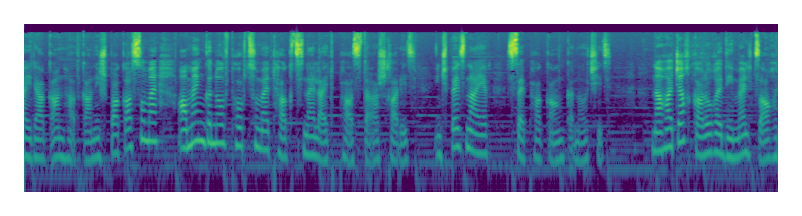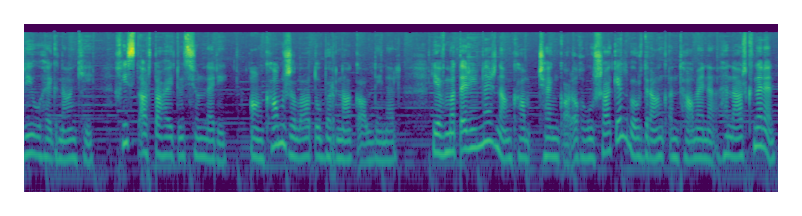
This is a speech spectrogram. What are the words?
այրական հատկանիշ պակասում է, ամեն գնով փորձում է թաքցնել այդ փաստը աշխարից, ինչպես նաեւ սեփական կնոջից։ Նա հաճախ կարող է դիմել ծաղրի ու հեգնանքի, խիստ արտահայտությունների, անգամ ժլատ ու բռնակալ լինել։ Եվ մտերիմներն անգամ չեն կարող գուշակել, որ դրանք ընդհանրապես հնարքներ են,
